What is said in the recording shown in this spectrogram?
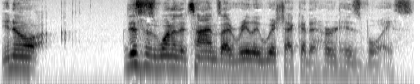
You know, this is one of the times I really wish I could have heard his voice.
